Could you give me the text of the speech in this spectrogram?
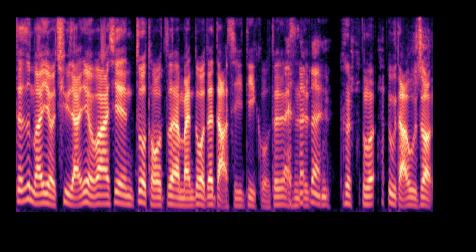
这是蛮有趣的，因为我发现做投资还蛮多在打 C 帝国，真的是 什么误打误撞。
